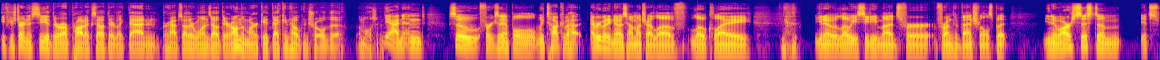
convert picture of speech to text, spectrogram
if you're starting to see it, there are products out there like that, and perhaps other ones out there on the market that can help control the emulsion. Yeah, and, and so for example, we talk about everybody knows how much I love low clay, you know, low ECD muds for for unconventionals, but you know, our system it's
